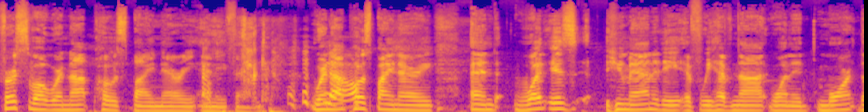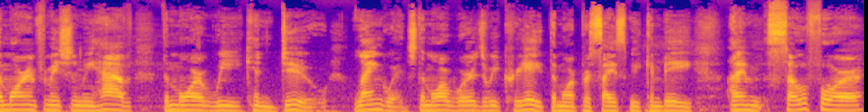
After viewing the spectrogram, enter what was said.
First of all, we're not post-binary oh, anything. We're No. not post-binary. And what is humanity if we have not wanted more? The more information we have, the more we can do. Language. The more words we create, the more precise we can be. I'm so for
